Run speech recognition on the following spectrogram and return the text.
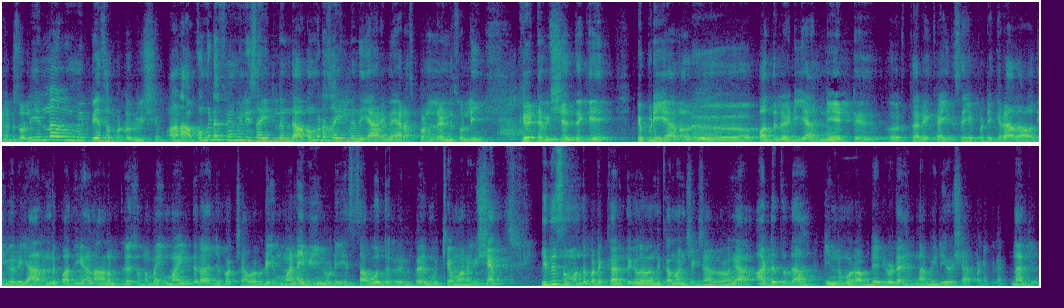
என்று சொல்லி எல்லாருமே பேசப்பட்ட ஒரு விஷயம். ஆனால் அவங்களோட ஃபேமிலி சைட்லேருந்து அவங்களோட சைட்லேருந்து யாரையுமே அரெஸ்ட் பண்ணலன்னு சொல்லி கேட்ட விஷயத்துக்கு இப்படியான ஒரு பதிலடியாக நேற்று ஒருத்தர் கைது செய்யப்பட்டிருக்கிறார். அதாவது இவர் யாருன்னு பார்த்தீங்கன்னா ஆரம்பத்தில் சொன்ன மாதிரி மஹிந்த ராஜபக்ஷ அவருடைய மனைவியினுடைய சகோதரர் என்பது முக்கியமான விஷயம். இது சம்பந்தப்பட்ட கருத்துக்களை வந்து கமெண்ட் செக்ஷன் சொல்லுவாங்க அடுத்ததாக இன்னும் ஒரு அப்டேட்டோட நான் வீடியோ ஷேர் பண்ணிக்கிறேன். நன்றி.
